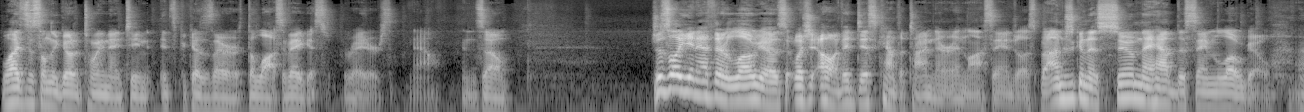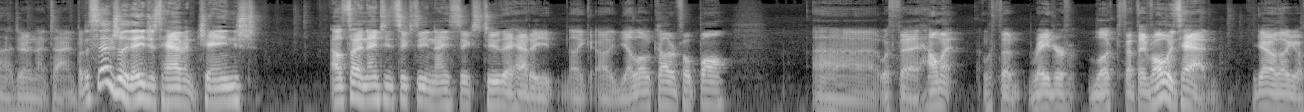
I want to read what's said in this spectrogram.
why does this only go to 2019? It's because they're the Las Vegas Raiders now. And so just looking at their logos, which oh they discount the time they're in Los Angeles, but I'm just gonna assume they have the same logo uh, during that time. But essentially, they just haven't changed. Outside 1960 and 1962, they had a like a yellow color football uh, with the helmet with the Raider look that they've always had. You got like a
